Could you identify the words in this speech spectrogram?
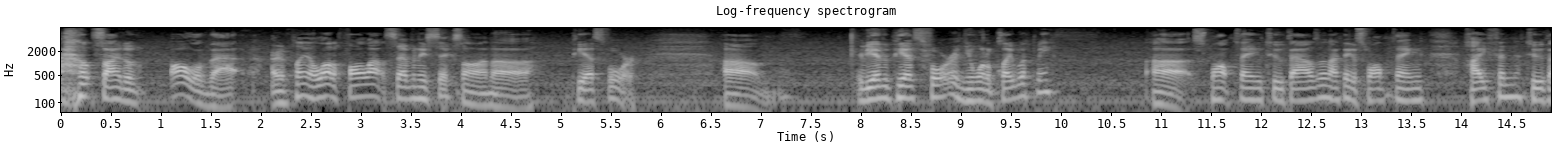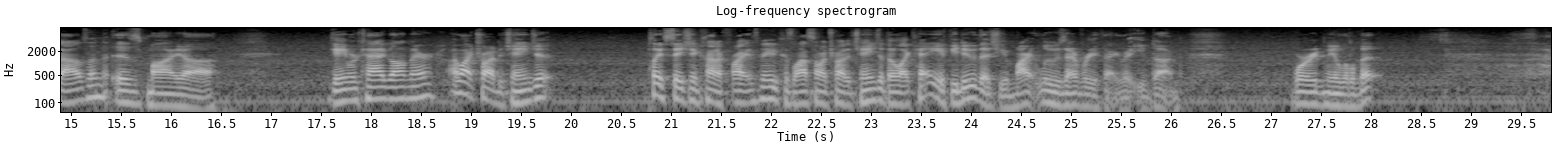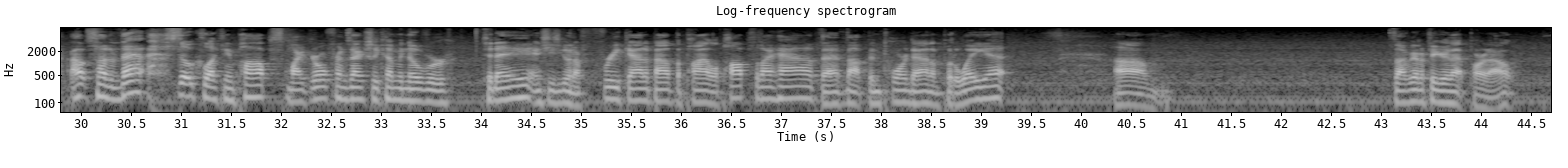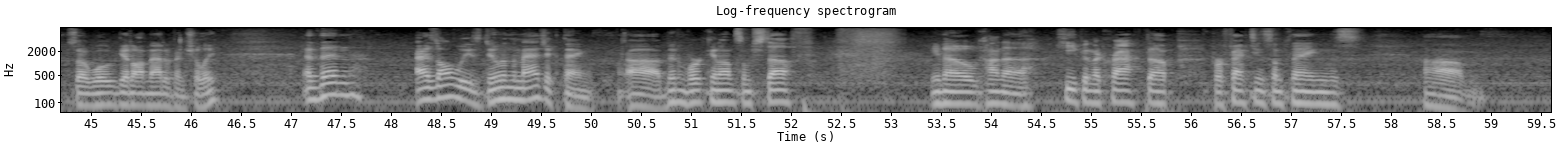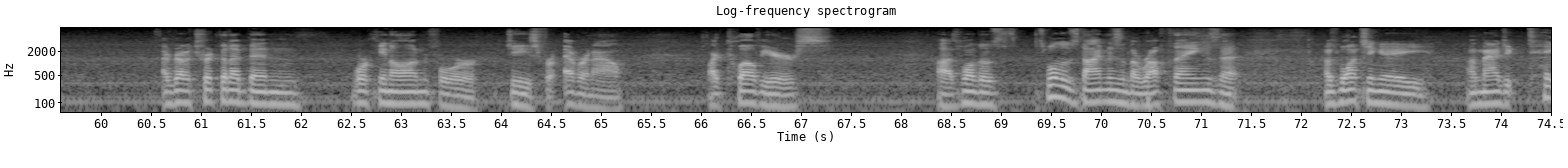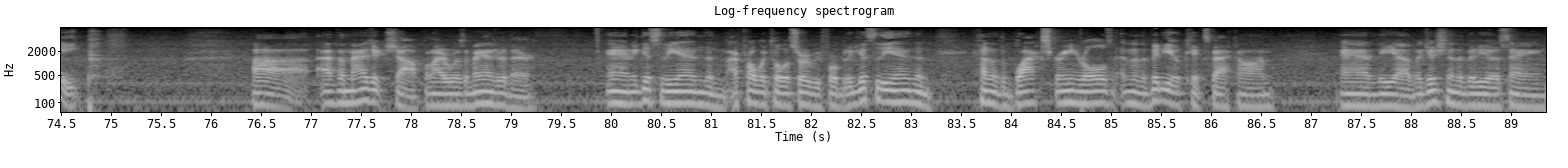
Outside of all of that, I've been playing a lot of Fallout 76 on uh, PS4. Um, if you have a PS4 and you want to play with me, uh, Swamp Thing 2000, I think Swamp Thing hyphen 2000 is my uh, gamer tag on there. I might try to change it PlayStation kind of frightens me because last time I tried to change it, they're like, hey, if you do this, you might lose everything that you've done. Worried me a little bit. Outside of that, still collecting pops. My girlfriend's actually coming over today, and she's going to freak out about the pile of pops that I have that have not been torn down and put away yet. Um, so I've got to figure that part out. So we'll get on that eventually. And then, as always, doing the magic thing. Uh, been working on some stuff, you know, kind of keeping the craft up, perfecting some things. Um, I've got a trick that I've been working on for, geez, forever now, like 12 years. Uh, it's one of those, it's one of those diamonds in the rough things that I was watching a a magic tape uh, at the magic shop when I was a manager there and it gets to the end, and I probably told the story before, but it gets to the end, and kind of the black screen rolls, and then the video kicks back on, and the uh, magician in the video is saying,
